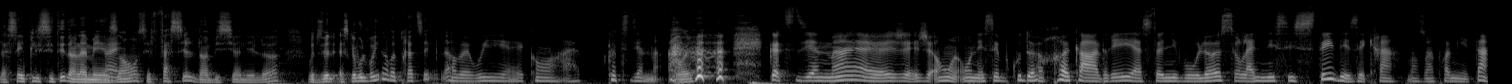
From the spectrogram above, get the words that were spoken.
la simplicité dans la maison. C'est facile d'ambitionner là. Est-ce que vous le voyez dans votre pratique? Ah ben oui, euh, quotidiennement. quotidiennement, euh, on, essaie beaucoup de recadrer à ce niveau-là sur la nécessité des écrans dans un premier temps.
